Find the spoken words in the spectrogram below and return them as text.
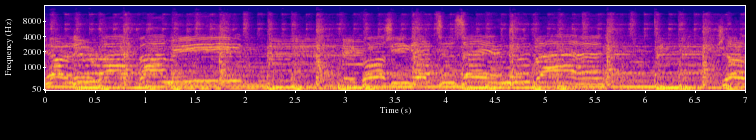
Sure to do right by me. Before she gets to saying goodbye. Sure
